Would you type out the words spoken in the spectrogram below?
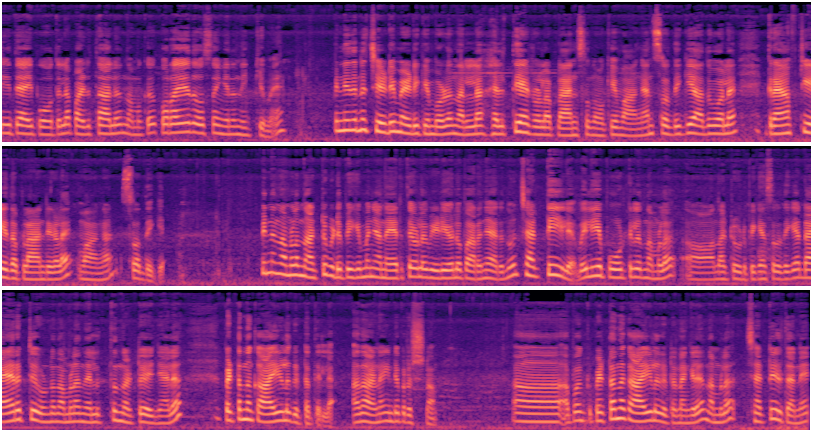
ചീത്തയായി പോകത്തില്ല. പഴുത്താലും നമുക്ക് കുറേ ദിവസം ഇങ്ങനെ നിൽക്കുമേ. പിന്നെ ഇതിന് ചെടി മേടിക്കുമ്പോൾ നല്ല ഹെൽത്തി ആയിട്ടുള്ള പ്ലാന്റ്സ് നോക്കി വാങ്ങാൻ ശ്രദ്ധിക്കുക. അതുപോലെ ഗ്രാഫ്റ്റ് ചെയ്ത പ്ലാന്റുകളെ വാങ്ങാൻ ശ്രദ്ധിക്കുക. പിന്നെ നമ്മൾ നട്ടുപിടിപ്പിക്കുമ്പോൾ ഞാൻ നേരത്തെയുള്ള വീഡിയോയിൽ പറഞ്ഞായിരുന്നു ചട്ടിയിൽ വലിയ പോട്ടിൽ നമ്മൾ നട്ടുപിടിപ്പിക്കാൻ ശ്രദ്ധിക്കുക. ഡയറക്റ്റ് കൊണ്ട് നമ്മൾ നിലത്ത് നട്ട് കഴിഞ്ഞാൽ പെട്ടെന്ന് കായ്കൾ കിട്ടത്തില്ല. അതാണ് ഇതിന്റെ പ്രശ്നം. അപ്പോൾ പെട്ടെന്ന് കായ്കൾ കിട്ടണമെങ്കിൽ നമ്മൾ ചട്ടിയിൽ തന്നെ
